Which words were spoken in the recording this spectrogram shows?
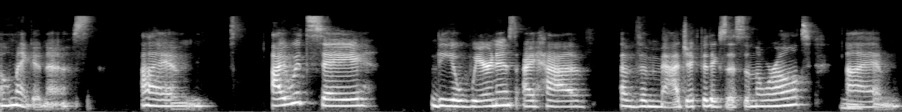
Oh my goodness. I am I would say the awareness I have of the magic that exists in the world mm. um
